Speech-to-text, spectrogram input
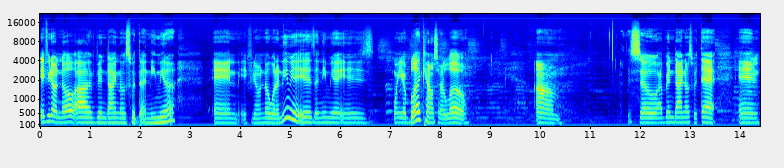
if you don't know, I've been diagnosed with anemia, and if you don't know what anemia is, anemia is when your blood counts are low. Um, so I've been diagnosed with that, and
